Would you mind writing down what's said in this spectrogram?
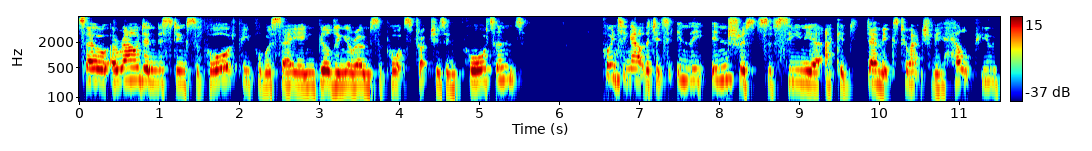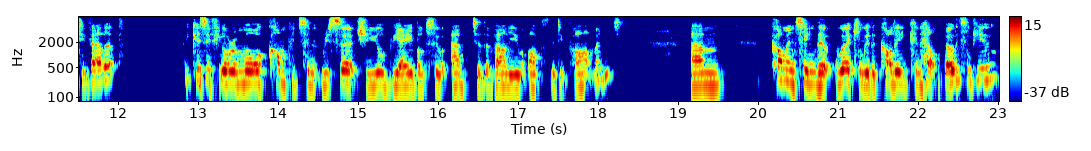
so around enlisting support, people were saying building your own support structure is important, pointing out that it's in the interests of senior academics to actually help you develop. Because if you're a more competent researcher, you'll be able to add to the value of the department. Um, commenting that working with a colleague can help both of you.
